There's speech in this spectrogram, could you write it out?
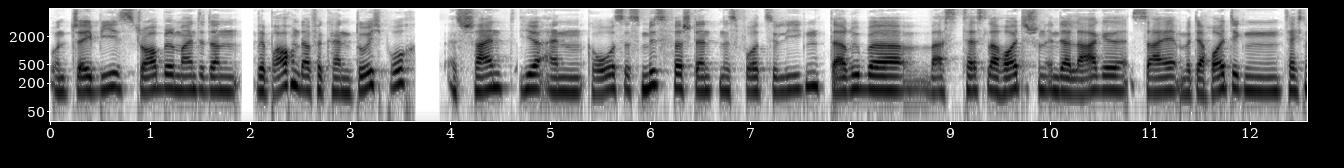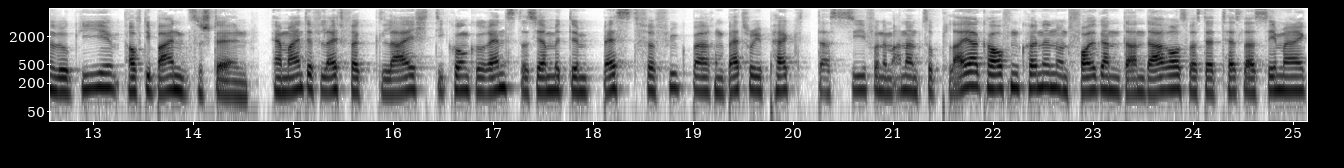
Und JB Strawble meinte dann, wir brauchen dafür keinen Durchbruch, Es scheint hier ein großes Missverständnis vorzuliegen darüber, was Tesla heute schon in der Lage sei, mit der heutigen Technologie auf die Beine zu stellen. Er meinte, vielleicht vergleicht die Konkurrenz das ja mit dem bestverfügbaren Battery Pack, das sie von einem anderen Supplier kaufen können und folgern dann daraus, was der Tesla Semi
